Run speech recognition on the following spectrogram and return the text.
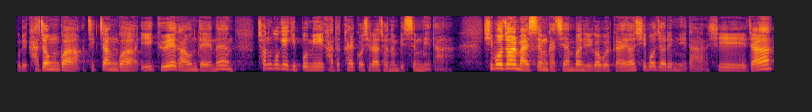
우리 가정과 직장과 이 교회 가운데에는 천국의 기쁨이 가득할 것이라 저는 믿습니다. 15절 말씀 같이 한번 읽어볼까요? 15절입니다. 시작.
